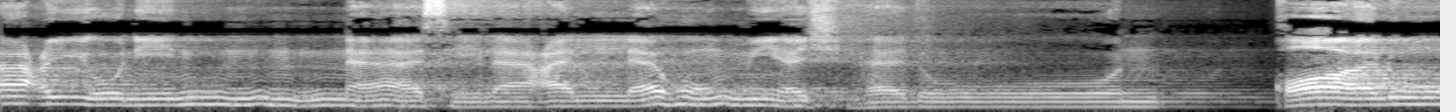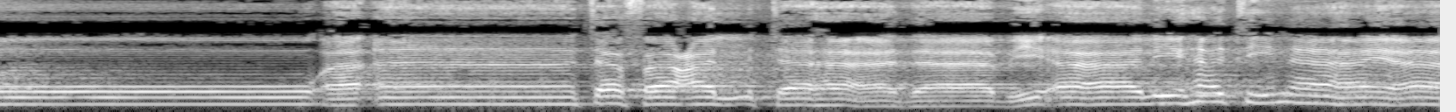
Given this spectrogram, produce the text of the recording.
أعين الناس لعلهم يشهدون. قالوا أأنت فعلت هذا بآلهتنا يا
